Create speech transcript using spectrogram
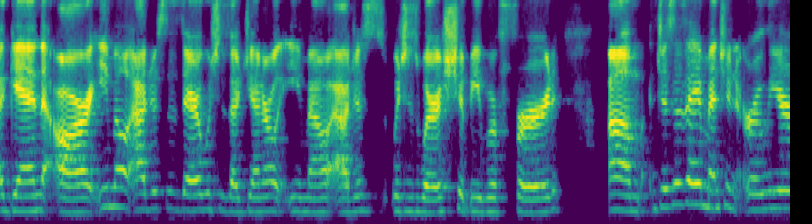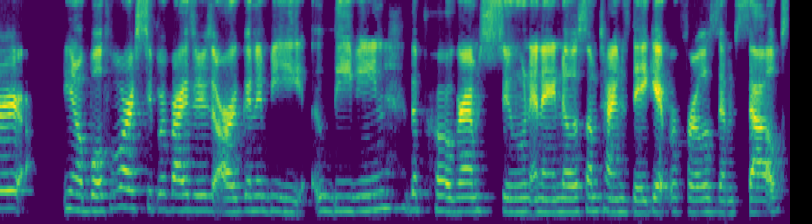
again, our email address is there, which is our general email address, which is where it should be referred. Um, just as I mentioned earlier, you know, both of our supervisors are going to be leaving the program soon. And I know sometimes they get referrals themselves.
